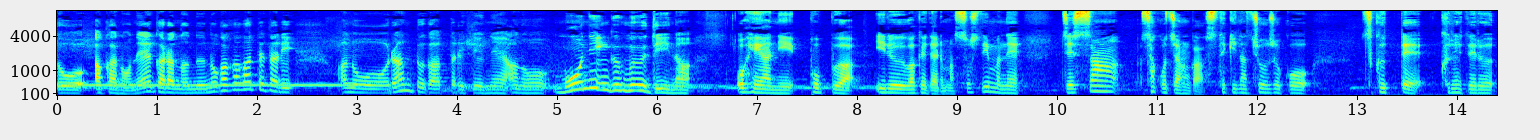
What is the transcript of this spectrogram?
と赤のね柄の布がかかってたりあのー、ランプがあったりっていうねあのモーニングムーディーなお部屋にポップはいるわけであります。そして今ね絶賛さこちゃんが素敵な朝食を作ってくれてる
